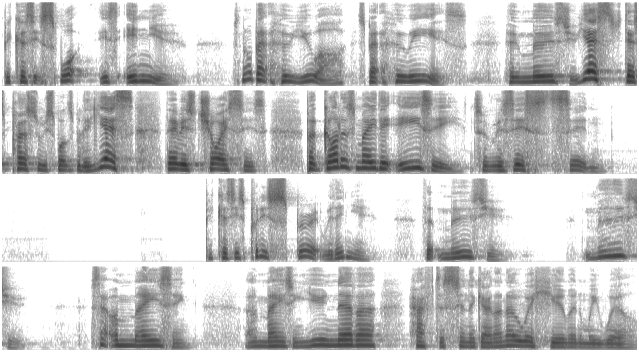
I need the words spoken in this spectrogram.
Because it's what is in you. It's not about who you are, it's about who He is, who moves you. Yes, there's personal responsibility. Yes, there is choices. But God has made it easy to resist sin. Because He's put His Spirit within you that moves you. Moves you. Is that amazing? Amazing. You never have to sin again. I know we're human, we will.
